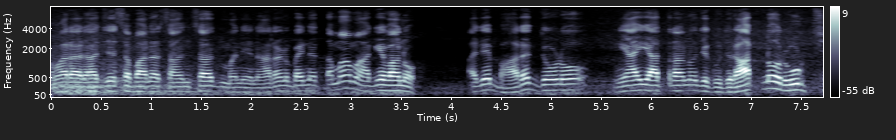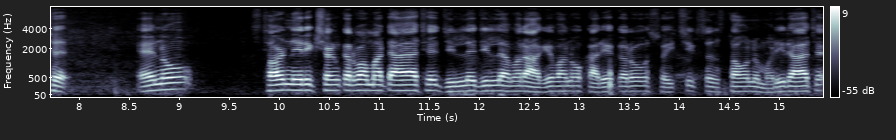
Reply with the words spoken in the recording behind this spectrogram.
અમારા રાજ્યસભાના સાંસદ માન્ય નારાયણભાઈને તમામ આગેવાનો આજે ભારત જોડો ન્યાય યાત્રાનો જે ગુજરાતનો રૂટ છે, એનો સ્થળ નિરીક્ષણ કરવા માટે આવ્યા છે. જિલ્લે જિલ્લે અમારા આગેવાનો, કાર્યકરો, સ્વૈચ્છિક સંસ્થાઓને મળી રહ્યા છે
